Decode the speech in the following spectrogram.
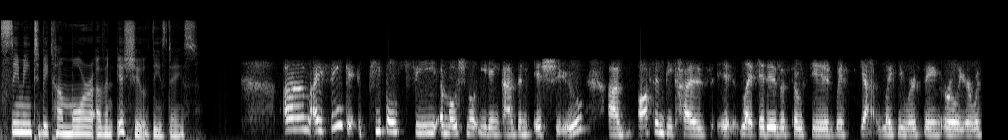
seeming to become more of an issue these days? Um, I think people see emotional eating as an issue, uh, often because it like it is associated with yeah, like you were saying earlier with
